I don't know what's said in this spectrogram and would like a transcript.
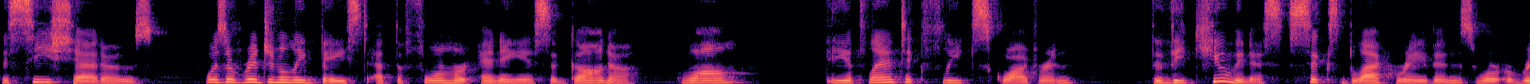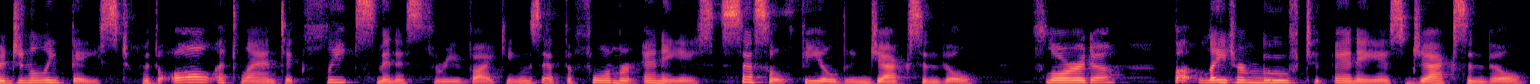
the Sea Shadows, was originally based at the former NAS Agana, Guam. The Atlantic Fleet Squadron, the Vicuminus 6 Black Ravens were originally based with all Atlantic Fleet Sminnis 3 Vikings at the former NAS Cecil Field in Jacksonville, Florida, but later moved to NAS Jacksonville,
